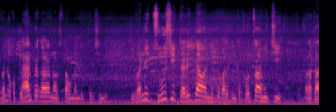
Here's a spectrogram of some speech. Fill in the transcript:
ఇవన్నీ ఒక ప్లాన్ ప్రకారం నడుస్తూ ఉందని చెప్పి తెలిసింది. ఇవన్నీ చూసి తరిద్దామని చెప్పి వాళ్ళకి ఇంకా ప్రోత్సాహం ఇచ్చి వాళ్ళకి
